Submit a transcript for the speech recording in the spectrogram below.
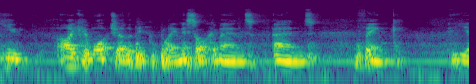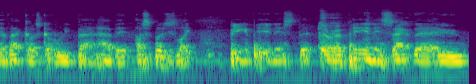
you. I can watch other people play Missile Command and think, yeah, that guy's got a really bad habit. I suppose it's like being a pianist. That there are pianists out there who,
